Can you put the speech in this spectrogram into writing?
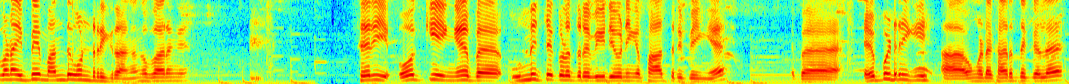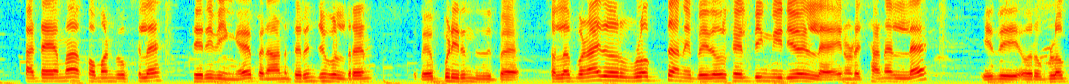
போனால் இப்பயும் வந்து கொண்டிருக்கிறாங்க. அங்கே பாருங்க. சரி ஓகேங்க. இப்போ உன்னிச்ச கொடுத்துற வீடியோ நீங்கள் பார்த்துருப்பீங்க. இப்போ எப்படி இருக்கு? உங்களோட கருத்துக்களை கட்டாயமாக கமெண்ட் பாக்ஸில் தெரிவிங்க. இப்போ நான் தெரிஞ்சு கொள்கிறேன் இப்போ எப்படி இருந்தது இப்போ? சொல்லப்போனால் இது ஒரு vlog தானே. இப்போ இது ஒரு ஹெல்பிங் வீடியோ இல்லை. என்னோட சேனலில் இது ஒரு vlog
